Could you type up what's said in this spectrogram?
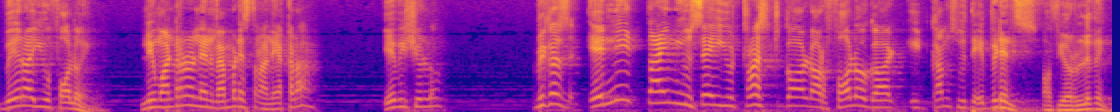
where are you following నీవు అంటున్నావు నేను వెంబడిస్తున్నాను. ఎక్కడ? ఏ విషయంలో? Because any time you say you trust God or follow God it comes with evidence of your living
